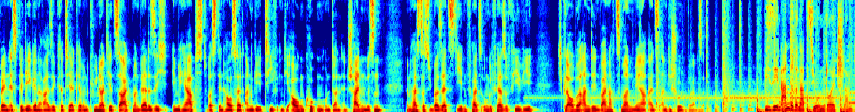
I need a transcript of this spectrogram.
Wenn SPD-Generalsekretär Kevin Kühnert jetzt sagt, man werde sich im Herbst, was den Haushalt angeht, tief in die Augen gucken und dann entscheiden müssen, dann heißt das übersetzt jedenfalls ungefähr so viel wie ich glaube an den Weihnachtsmann mehr als an die Schuldenbremse. Wie sehen andere Nationen Deutschland?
